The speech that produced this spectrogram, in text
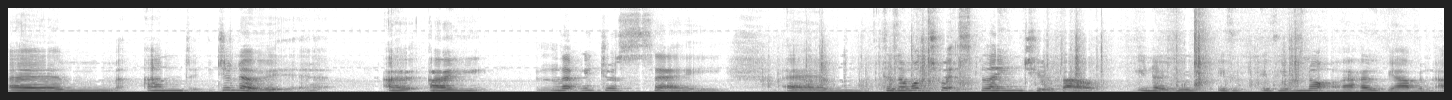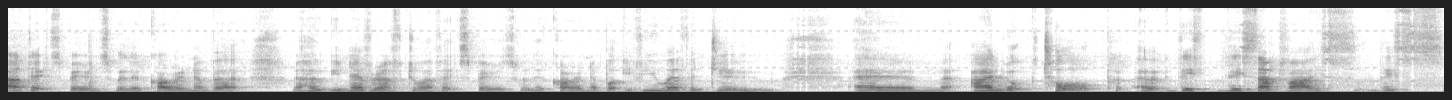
Um, and you know, I, I let me just say, because um, I want to explain to you about, you know, if, if, if you've not, I hope you haven't had experience with a coroner, but I hope you never have to have experience with a coroner, but if you ever do, um, I looked up uh, this, this advice, this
